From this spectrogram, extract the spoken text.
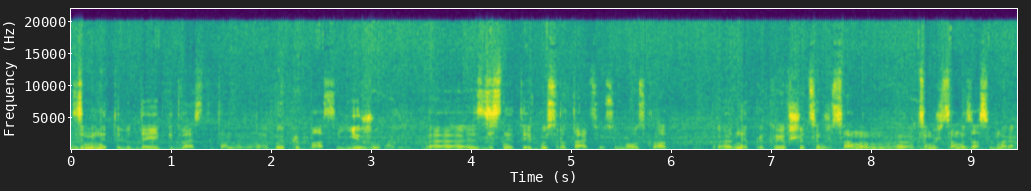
замінити людей, підвести там, боєприпаси, їжу, е, здійснити якусь ротацію особового складу, не прикривши цим же самим, е, цим же самим засобом РЕП.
